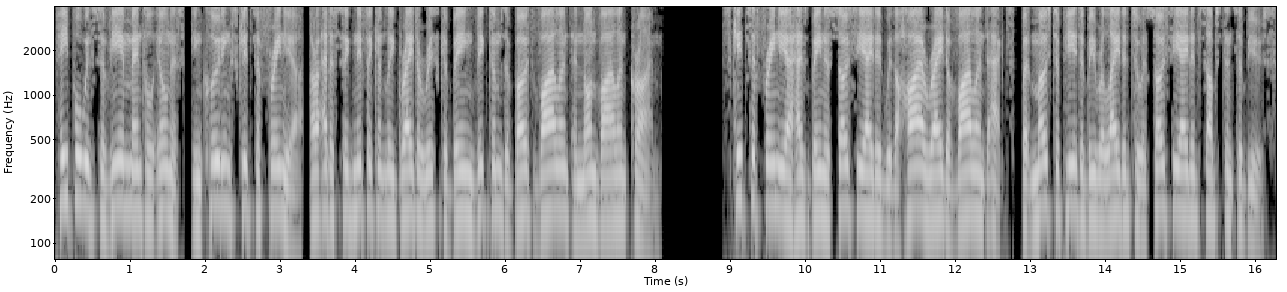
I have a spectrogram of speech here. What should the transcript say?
People with severe mental illness, including schizophrenia, are at a significantly greater risk of being victims of both violent and nonviolent crime. Schizophrenia has been associated with a higher rate of violent acts, but most appear to be related to associated substance abuse.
